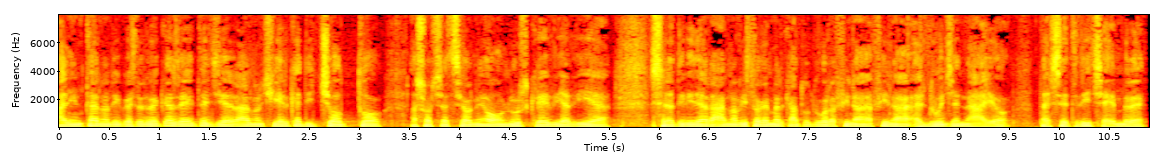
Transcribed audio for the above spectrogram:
all'interno di queste due casette gireranno circa 18 associazioni onlus che via via se la divideranno visto che il mercato dura fino, a, fino al 2 gennaio, dal 7 dicembre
